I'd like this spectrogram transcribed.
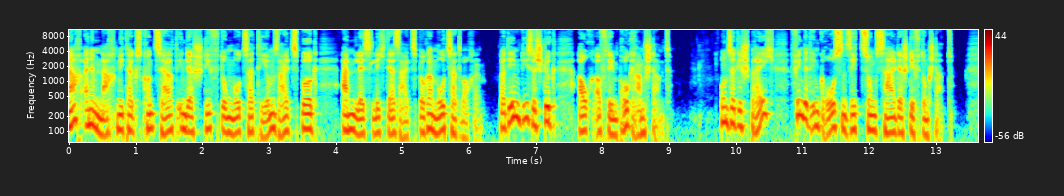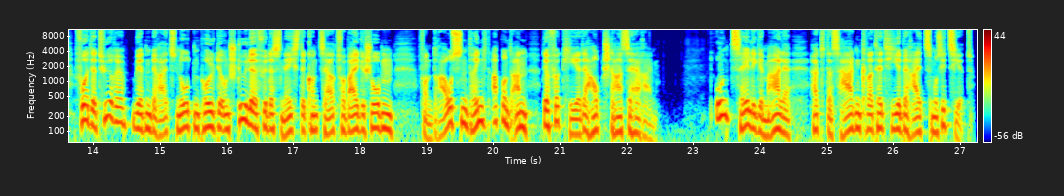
nach einem Nachmittagskonzert in der Stiftung Mozarteum Salzburg anlässlich der Salzburger Mozartwoche bei dem dieses Stück auch auf dem Programm stand. Unser Gespräch findet im großen Sitzungssaal der Stiftung statt. Vor der Türe werden bereits Notenpulte und Stühle für das nächste Konzert vorbeigeschoben. Von draußen dringt ab und an der Verkehr der Hauptstraße herein. Unzählige Male hat das Hagen-Quartett hier bereits musiziert.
